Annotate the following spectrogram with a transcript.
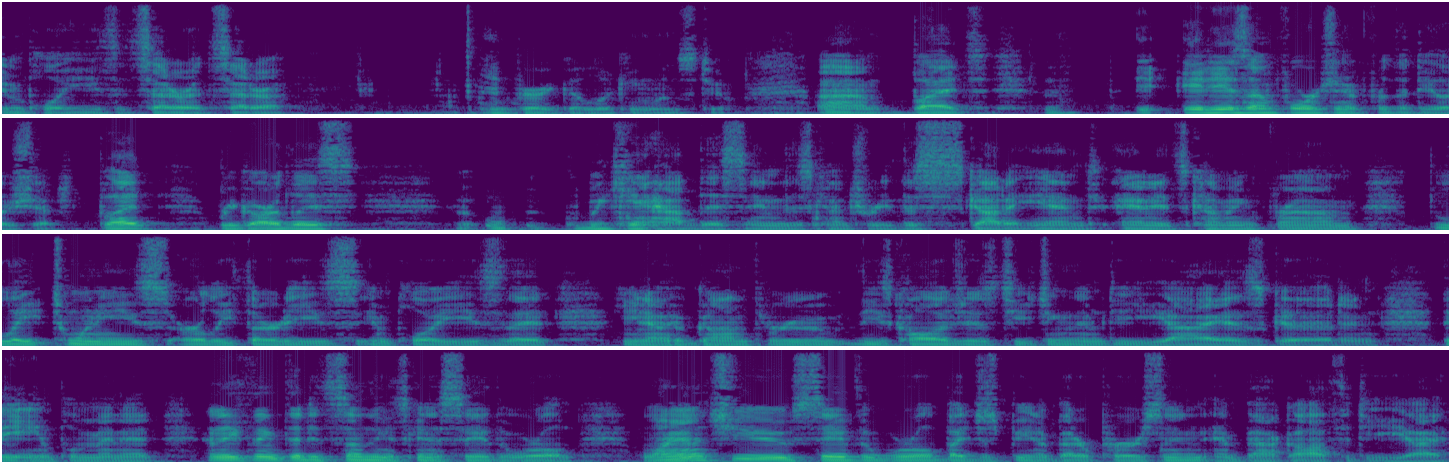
employees, et cetera, et cetera, and very good looking ones too. Um, but it, it is unfortunate for the dealerships. But regardless, we can't have this in this country. This has got to end. And it's coming from late 20s, early 30s employees that, you know, have gone through these colleges teaching them DEI is good and they implement it. And they think that it's something that's going to save the world. Why don't you save the world by just being a better person and back off the DEI?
